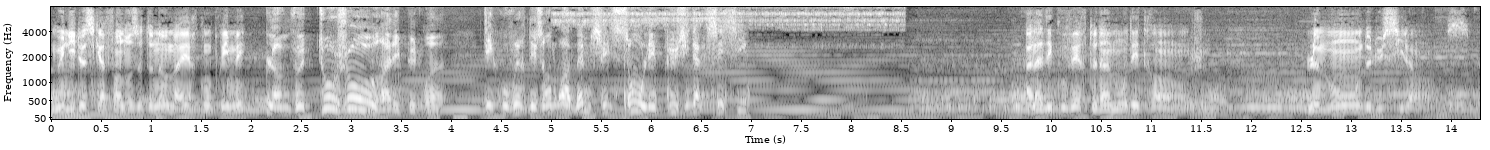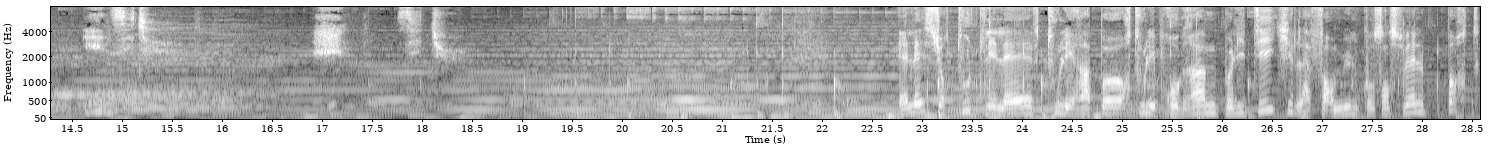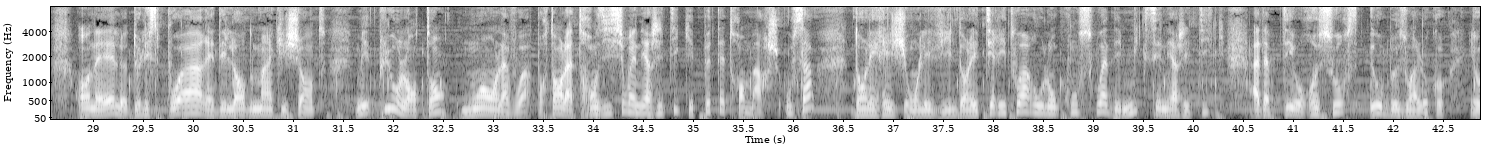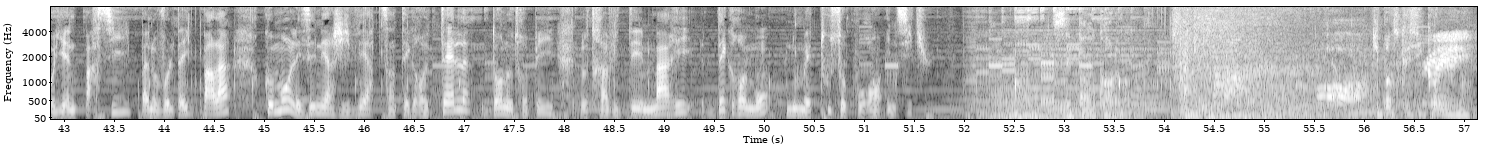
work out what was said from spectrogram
Muni de scaphandres autonomes à air comprimé, L'homme veut toujours aller plus loin, découvrir des endroits même s'ils sont les plus inaccessibles. à la découverte d'un monde étrange, le monde du silence. In situ. Elle est sur toutes les lèvres, tous les rapports, tous les programmes politiques. La formule consensuelle porte en elle de l'espoir et des lendemains qui chantent. Mais plus on l'entend, moins on la voit. Pourtant, la transition énergétique est peut-être en marche. Où ça Dans les régions, les villes, dans les territoires où l'on conçoit des mix énergétiques adaptés aux ressources et aux besoins locaux. Éoliennes par-ci, panneaux voltaïques par-là. Comment les énergies vertes s'intègrent-elles dans notre pays? Notre invitée Marie Desgremont nous met tous au courant in situ. C'est pas encore le moment. Tu penses que c'est quand le moment?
